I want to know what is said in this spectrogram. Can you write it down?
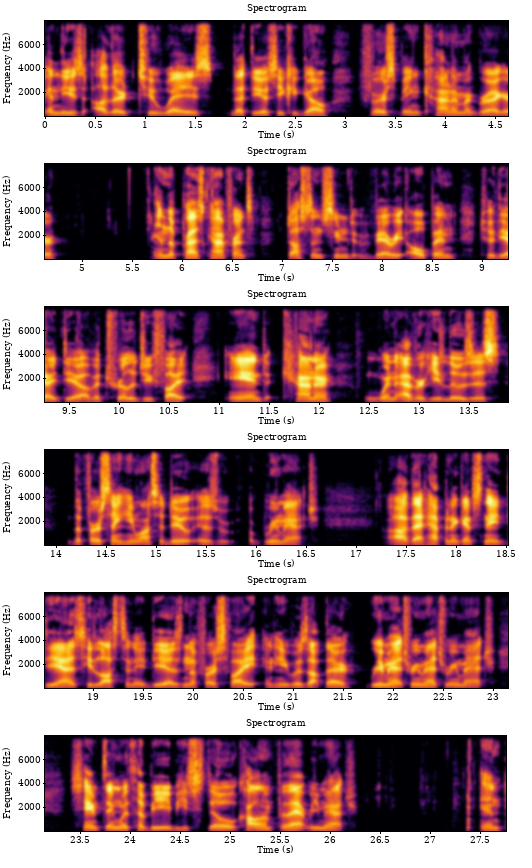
And these other two ways that the UFC could go First being Conor McGregor. In the press conference, Dustin seemed very open to the idea of a trilogy fight, and Conor, whenever he loses, the first thing he wants to do is rematch. Uh, that happened against Nate Diaz. He lost to Nate Diaz in the first fight, and he was up there rematch, rematch, rematch. Same thing with Khabib. He's still calling for that rematch. And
